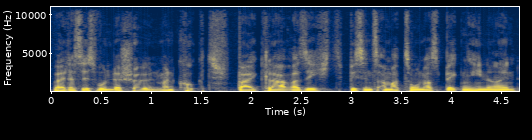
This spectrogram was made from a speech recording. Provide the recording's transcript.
weil das ist wunderschön. Man guckt bei klarer Sicht bis ins Amazonasbecken hinein.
